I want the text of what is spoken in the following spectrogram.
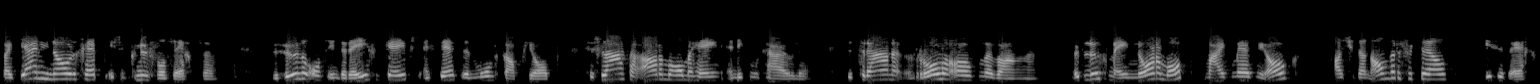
Wat jij nu nodig hebt is een knuffel, zegt ze. We hullen ons in de regenkeeps en zetten een mondkapje op. Ze slaat haar armen om me heen en ik moet huilen. De tranen rollen over mijn wangen. Het lucht me enorm op, maar ik merk nu ook, als je het aan anderen vertelt, is het echt.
